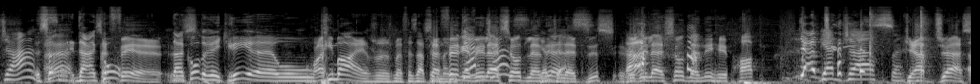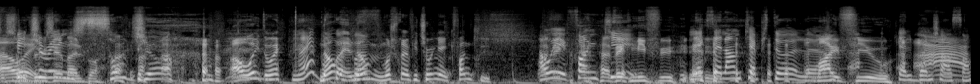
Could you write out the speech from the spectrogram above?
Jazz. Ça, Hein? dans, le Ça cours, fait, euh, dans le cours de récré euh, au Ouais. primaire, je, je me faisais appeler Ça fait même. révélation de l'année à la Jazz. 10. Révélation de l'année hip-hop. Gab Jazz. Gab Jazz, c'est Ah ouais. Featuring. Soulja. Ah oui, toi? Ouais, Non, mais pas? non, mais moi, je ferais un featuring avec Funky. Ah oui, Funky. Avec Mifu. L'excellente Capitole. My Few. Quelle bonne chanson.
